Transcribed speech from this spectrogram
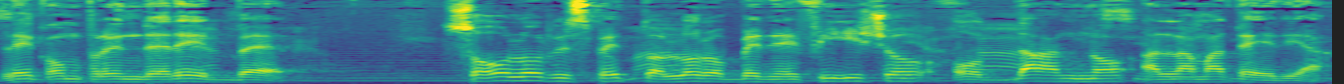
le comprenderebbe solo rispetto al loro beneficio o danno alla materia.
